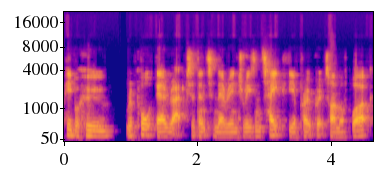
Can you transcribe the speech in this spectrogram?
people who report their accidents and their injuries and take the appropriate time off work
